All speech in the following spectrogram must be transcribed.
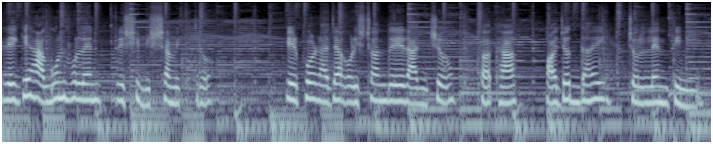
রেগে আগুন হলেন ঋষি বিশ্বামিত্র। এরপর রাজা হরিশ্চন্দ্রের রাজ্য তথা অযোধ্যায় চললেন তিনি।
